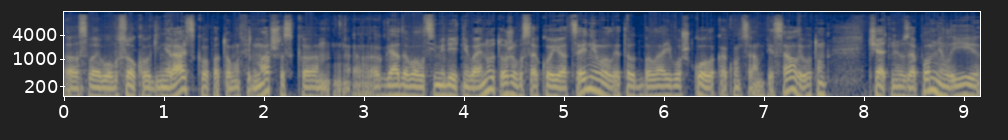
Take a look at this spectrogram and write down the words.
э, своего высокого генеральского, потом фельдмаршальского, Достоевского, оглядывал Семилетнюю войну, тоже высоко ее оценивал. Это вот была его школа, как он сам писал, и вот он тщательно ее запомнил и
